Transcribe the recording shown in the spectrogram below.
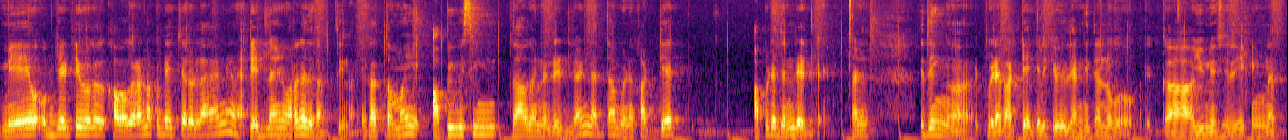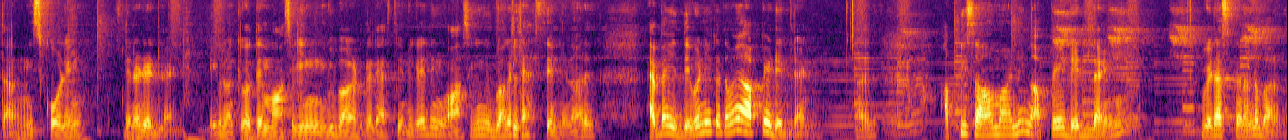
මේ ඔබ්ෙක්ටව කවරන්න අපට එච්චරලා යන්න ඩෙඩ්ලයින් වර්ග දෙකක් තින එකත් තමයි අපි විසින් දාගන්න ඩෙඩ්ලයින් නැත්තම් වෙන කට්ටියක් අපිට දෙන්න ඩෙඩ්ලයින් ඉතින් වැඩ කට්ටය කෙලෙකිව දැන් හිතන්නක යුනිසිදකින් නැත්තං ස්කෝලෙන් දෙන ඩෙඩ්ලයින් එකලන් කිවතේ මාසකින් විභාගට ලැස්තියන එක ඉතින් මාසකින් විභාගට ලැස්තියන්නේ නද? හැබැයි දෙවන එක තමයි අපේ ඩෙඩ්ලයින් අපි සාමාන්‍යෙන් අපේ ඩෙඩ්ලයින් වෙනස් කරන්න බලන්න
